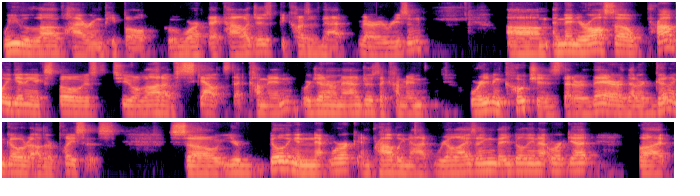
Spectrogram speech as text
We love hiring people who worked at colleges because of that very reason. Um, and then you're also probably getting exposed to a lot of scouts that come in or general managers that come in or even coaches that are there that are going to go to other places. So you're building a network and probably not realizing that you're building a network yet. But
